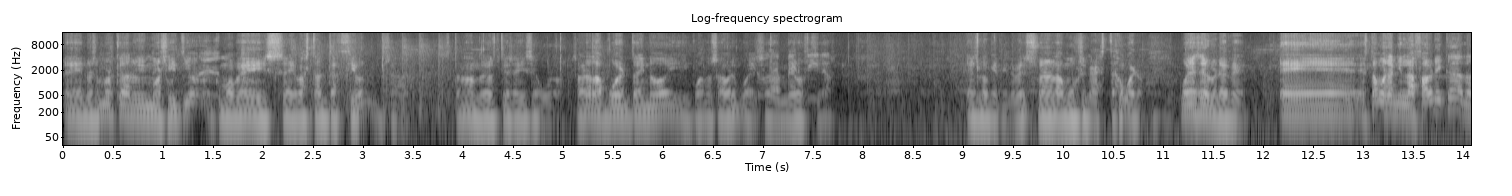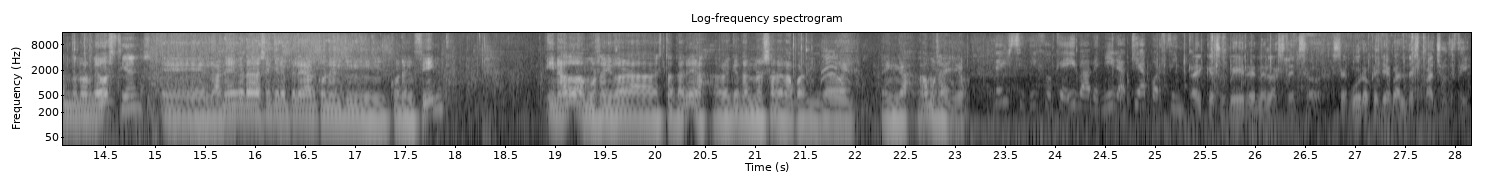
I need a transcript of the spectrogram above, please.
eh, nos hemos quedado en el mismo sitio, como veis hay bastante acción, o sea, están dando de hostias ahí seguro. Se abre la puerta y no, y cuando se abre pues se dan de hostias. Es lo que tiene, ¿ves? Suena la música esta. Bueno, voy a ser breve. Eh, estamos aquí en la fábrica dándonos de hostias. Eh, la negra se quiere pelear con el, con el Fink. Y nada, vamos a ayudar a esta tarea. A ver qué tal nos sale la partida de hoy. Venga, vamos a ello. Daisy dijo que iba a venir aquí a por fin. Hay que subir en el ascensor. Seguro que lleva el despacho de Fink.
